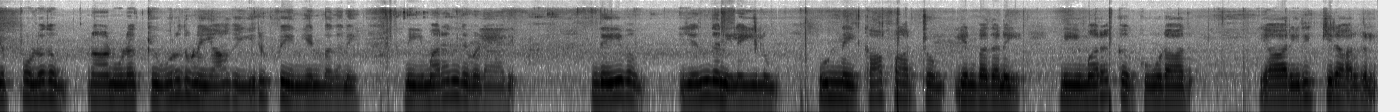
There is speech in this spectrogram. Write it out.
எப்பொழுதும் நான் உனக்கு உறுதுணையாக இருப்பேன் என்பதனை நீ மறந்து விடாதே தெய்வம் எந்த நிலையிலும் உன்னை காப்பாற்றும் என்பதனை நீ மறக்கக்கூடாது. யார் இருக்கிறார்கள்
